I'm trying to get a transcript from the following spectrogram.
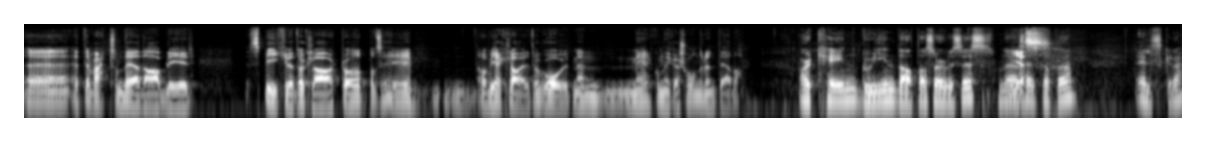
etter hvert som det da blir spikret og klart, og, og, vi er klare til å gå ut med en, mer kommunikasjon rundt det. da. Arcane Green Data Services, det er yes. selskapet. Elsker det.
